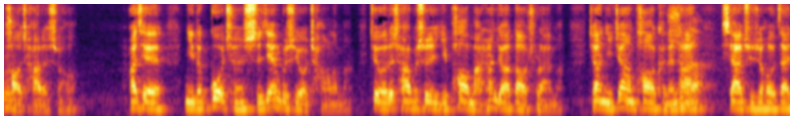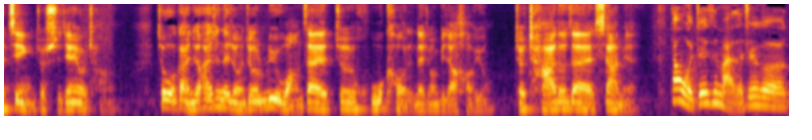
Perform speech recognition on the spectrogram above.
泡茶的时候，而且你的过程时间不是又长了吗？就有的茶不是一泡马上就要倒出来吗？这样你这样泡，可能它下去之后再进，就时间又长了。就我感觉还是那种就滤网在就是壶口的那种比较好用，就茶都在下面。但我这次买的这个。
